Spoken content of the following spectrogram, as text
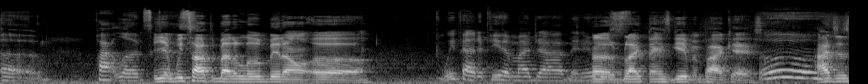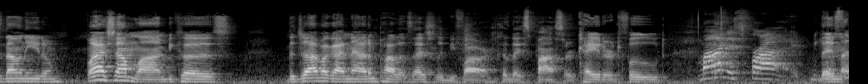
uh, potlucks. Yeah, we talked about a little bit on We've had a few at my job, and it uh, uh was. the Black Thanksgiving podcast. Ooh. I just don't eat them. Well, actually, I'm lying because the job I got now, them pilots actually be fire because they sponsor catered food. Mine is fried because not-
